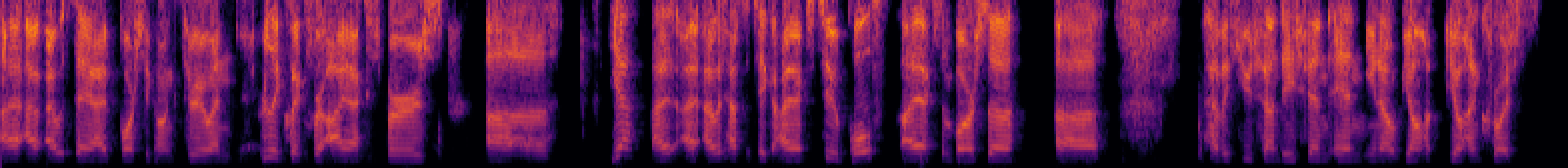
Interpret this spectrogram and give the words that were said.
I, I, would say I have Barca going through, and really quick for Ajax Spurs. Uh, yeah, I, I, I, would have to take Ajax too. Both Ajax and Barca uh, have a huge foundation in you know Johan Cruyff's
